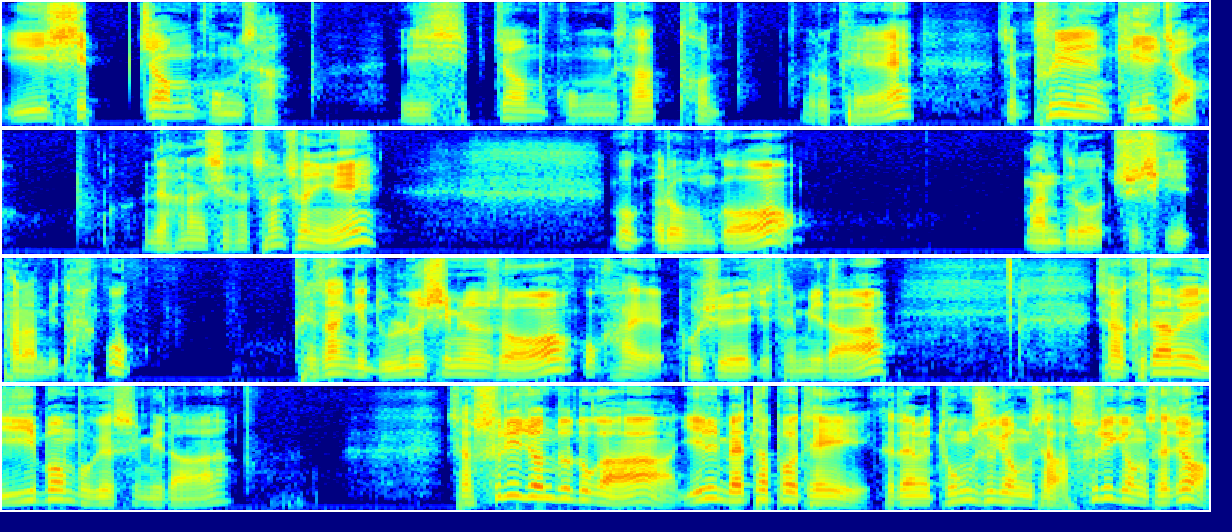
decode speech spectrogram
20.04 20.04톤 이렇게 지금 풀이는 길죠. 근데 하나씩 천천히 꼭 여러분 거 만들어 주시기 바랍니다. 꼭 계산기 누르시면서 꼭 하에 보셔야지 됩니다. 자, 그 다음에 2번 보겠습니다. 자, 수리 전도도가 1m 데이, 그 다음에 동수경사, 수리경사죠?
